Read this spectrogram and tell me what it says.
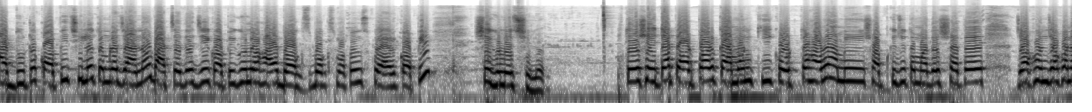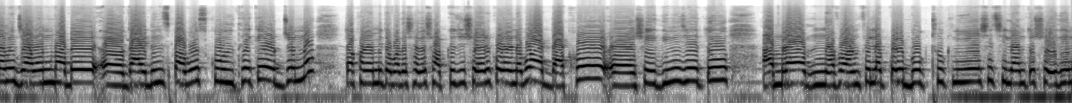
আর দুটো কপি ছিল, তোমরা জানো, বাচ্চাদের যে কপিগুলো হয় বক্স বক্স মতন স্কোয়ার কপি সেগুলো ছিল। তো সেইটা পরপর কেমন কি করতে হবে, আমি সবকিছু তোমাদের সাথে যখন যখন আমি যেমন ভাবে গাইডেন্স পাবো স্কুল থেকে ওর জন্য, তখন আমি তোমাদের সাথে সবকিছু শেয়ার করে নেব। আর দেখো সেই দিনই যেহেতু আমরা ফর্ম ফিল আপ করে বুক ঠুক নিয়ে এসেছিলাম, তো সেই দিন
